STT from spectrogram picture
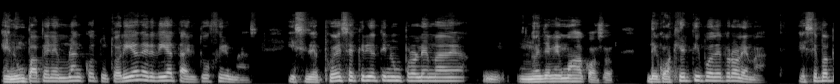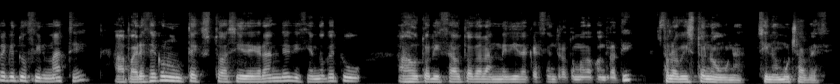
en un papel en blanco, tutoría del día tal, tú firmas. Y si después ese crío tiene un problema, no llamemos acoso, de cualquier tipo de problema, ese papel que tú firmaste aparece con un texto así de grande diciendo que tú has autorizado todas las medidas que el centro ha tomado contra ti. Eso lo he visto no una, sino muchas veces.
